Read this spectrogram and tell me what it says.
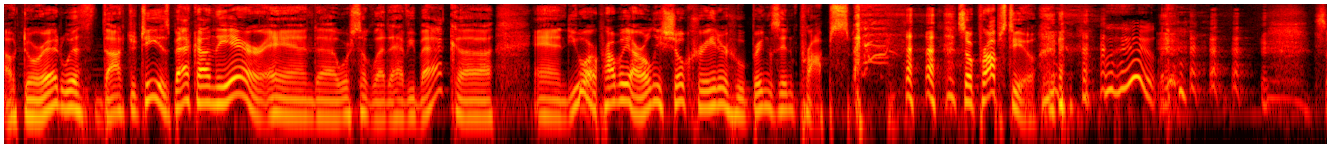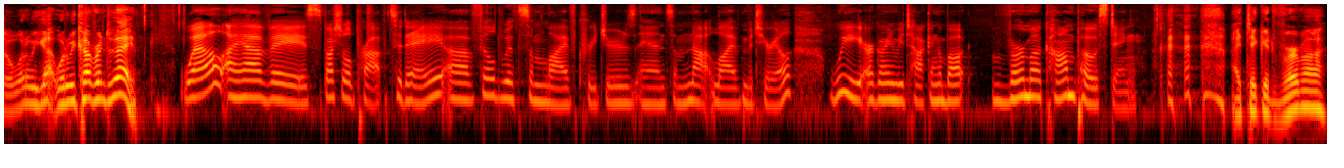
Outdoor Ed with Dr. T is back on the air, and uh, we're so glad to have you back. Uh, and you are probably our only show creator who brings in props. so props to you. Woohoo! so what do we got? What are we covering today? Well, I have a special prop today uh, filled with some live creatures and some not live material. We are going to be talking about vermicomposting. I take it verma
